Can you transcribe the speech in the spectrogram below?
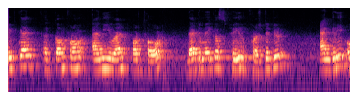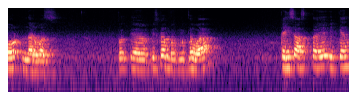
It can come from any event और thought that make us feel frustrated angry और नर्वस तो uh, इसका मतलब हुआ कहीं से आ सकता है it can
